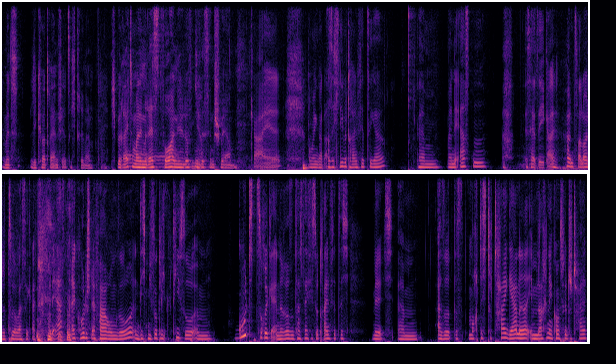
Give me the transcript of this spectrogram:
mit Likör 43 drinnen. Ich bereite oh. mal den Rest vor und ihr dürft ja. ein bisschen schwärmen. Geil. Oh mein Gott, also ich liebe 43er. Ähm, meine ersten, ach, ist jetzt egal, hören zwar Leute zu, aber ist egal. Meine ersten alkoholischen Erfahrungen so, an die ich mich wirklich aktiv so ähm, gut zurückerinnere, sind tatsächlich so 43 Milch. Ähm, also das mochte ich total gerne. Im Nachhinein kommt es mir total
